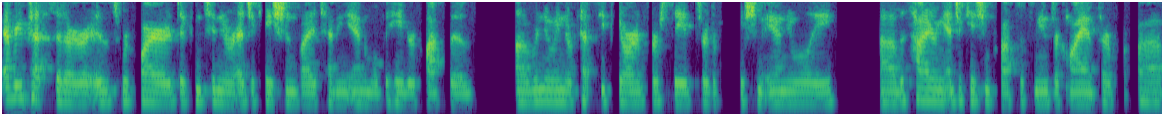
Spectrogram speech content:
every pet sitter is required to continue their education by attending animal behavior classes, uh, renewing their pet CPR and first aid certification annually. Uh, this hiring education process means our clients are uh,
